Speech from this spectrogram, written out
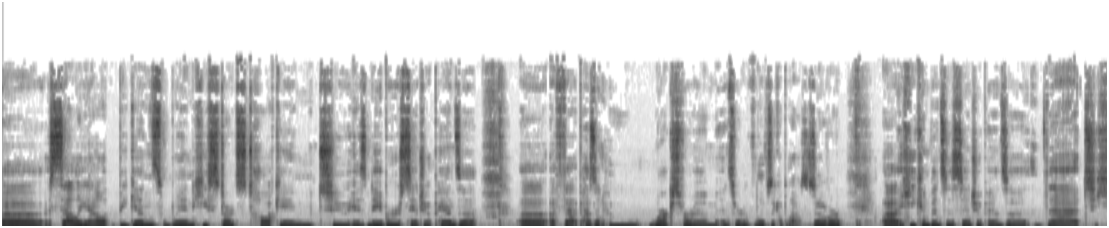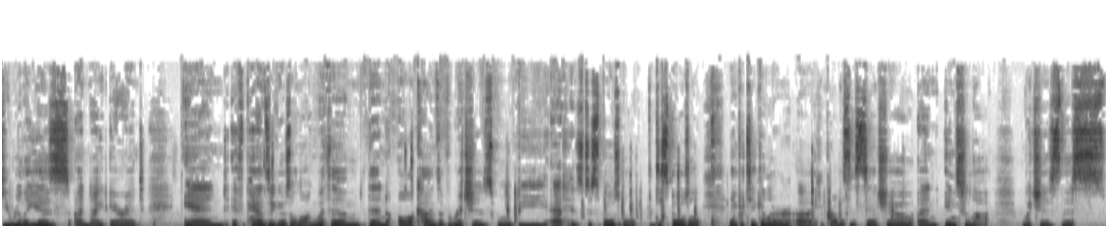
uh, sally out begins when he starts talking to his neighbor Sancho Panza, uh, a fat peasant who works for him and sort of lives a couple houses over. Uh, he convinces Sancho Panza that he really is a knight errant. And if Panza goes along with him, then all kinds of riches will be at his disposal. Disposal. In particular, uh, he promises Sancho an insula, which is this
